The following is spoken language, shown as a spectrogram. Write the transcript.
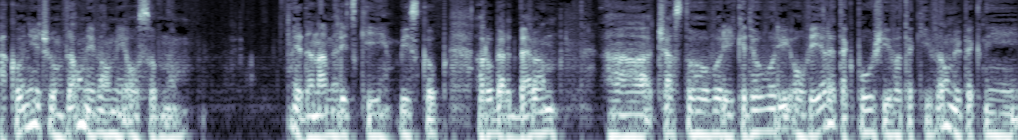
ako o niečom veľmi, veľmi osobnom. Jeden americký biskup Robert Barron často hovorí, keď hovorí o viere, tak používa taký veľmi pekný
